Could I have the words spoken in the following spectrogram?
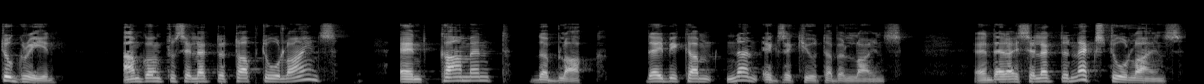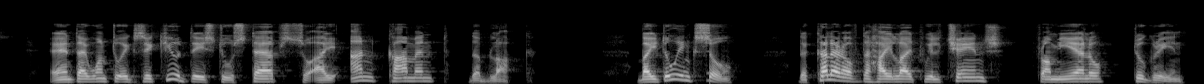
to green. I'm going to select the top two lines and comment the block. They become non-executable lines. And then I select the next two lines and I want to execute these two steps, so I uncomment the block. By doing so, the color of the highlight will change from yellow to green.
